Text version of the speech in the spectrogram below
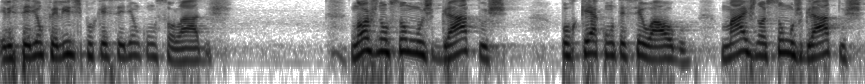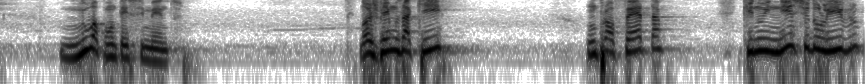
eles seriam felizes porque seriam consolados. Nós não somos gratos porque aconteceu algo, mas nós somos gratos no acontecimento. Nós vemos aqui um profeta que no início do livro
